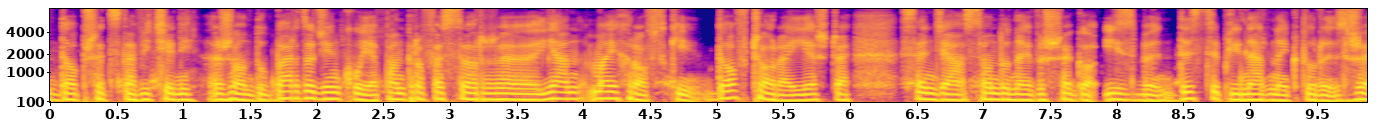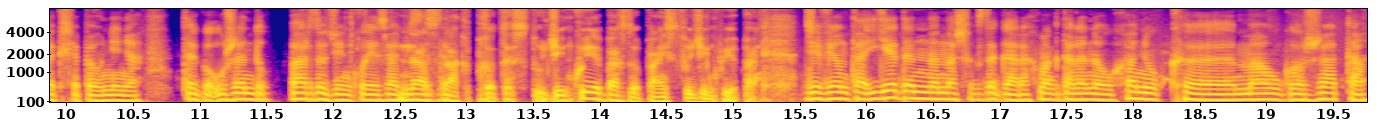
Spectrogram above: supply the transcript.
do przedstawicieli rządu. Bardzo dziękuję. Pan profesor e, Jan Majchrowski, do wczoraj jeszcze sędzia Sądu Najwyższego Izby Dyscyplinarnej, który zrzekł się pełnienia tego urzędu. Bardzo dziękuję za wizytę. Na znak protestu. Dziękuję bardzo Państwu, dziękuję Pani. Dziewiąta jeden na naszych zegarach. Magdalena Uchaniuk, e, Małgorzata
